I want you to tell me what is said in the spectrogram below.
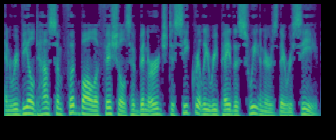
and revealed how some football officials have been urged to secretly repay the sweeteners they received.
